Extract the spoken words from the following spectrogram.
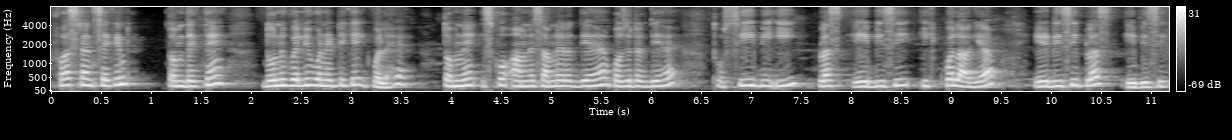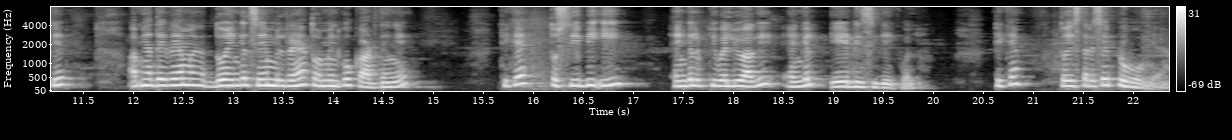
first and second तो हम देखते हैं दोनों वैल्यू 180 के इक्वल है। तो हमने इसको आमने सामने रख दिया है अपोजिट रख दिया है तो C B E plus A B C equal आ गया A D C plus A B C के। अब यहाँ देख रहे हैं, हम दो एंगल सेम मिल रहे हैं तो हम इनको काट देंगे। ठीक है? तो सी बी ई एंगल की वैल्यू आ गई एंगल ए डी सी के इक्वल ठीक है? तो इस तरह से प्रूव हो गया।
